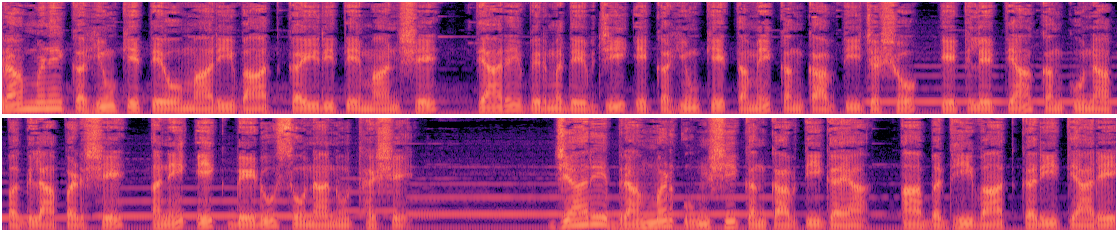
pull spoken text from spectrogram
બ્રાહ્મણે કહ્યું કે તેઓ મારી વાત કઈ રીતે માનશે, ત્યારે વિર્મદેવજીએ કહ્યું કે તમે કંકાવતી જશો, એટલે ત્યાં કંકુના પગલા પડશે અને એક બેડું સોનાનું થશે. જ્યારે બ્રાહ્મણ ઉમશી કંકાવતી ગયા, આ બધી વાત કરી ત્યારે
